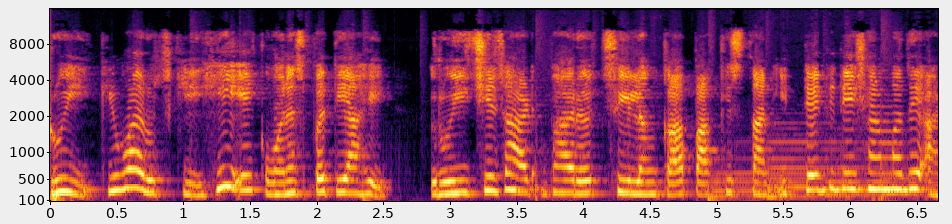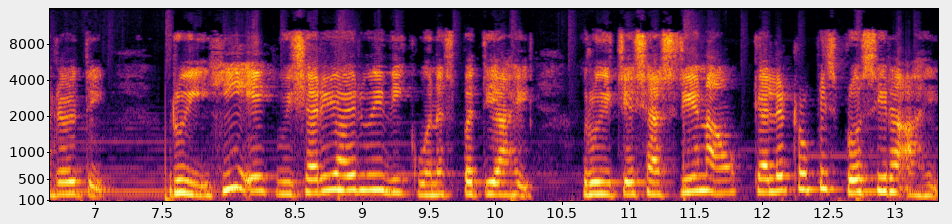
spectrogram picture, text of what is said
रुई किंवा रुचकी ही एक वनस्पती आहे. रुईचे झाड भारत श्रीलंका पाकिस्तान इत्यादी देशांमध्ये आढळते. रुई ही एक विषारी आयुर्वेदिक वनस्पती आहे. रुईचे शास्त्रीय नाव कॅलेट्रोपिस प्रोसिरा आहे.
